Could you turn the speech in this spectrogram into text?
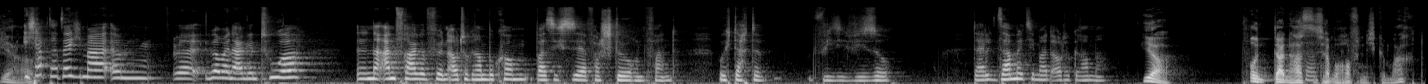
Ja. Ich habe tatsächlich mal ähm, äh, über meine Agentur eine Anfrage für ein Autogramm bekommen, was ich sehr verstörend fand. Wo ich dachte, wie, wieso? Da sammelt jemand Autogramme. Ja. Und dann hast du es aber hoffentlich gemacht.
